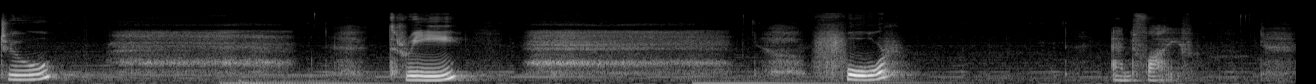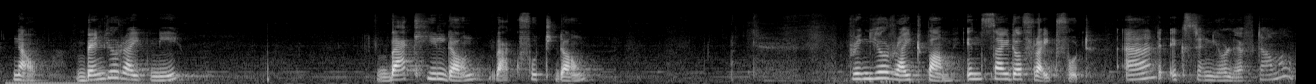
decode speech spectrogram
Two. Three. Four and five now bend your right knee back heel down back foot down Bring your right palm inside of right foot and extend your left arm up.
